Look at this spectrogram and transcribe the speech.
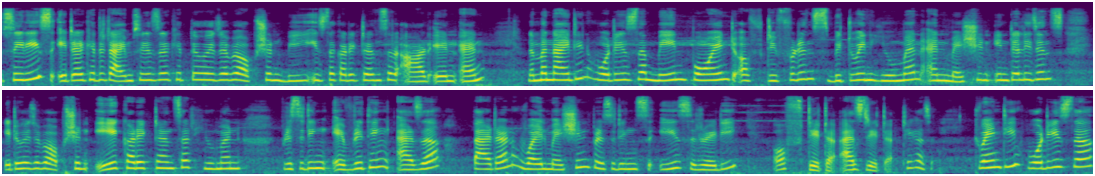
like uh, t to uh, time uh, series এটার ক্ষেত্রে টাইম সিরিজের ক্ষেত্রে হয়ে যাবে option B is the correct answer R N N number nineteen what is the main point of difference between human and machine intelligence এটা হয়ে যাবে option A correct answer human presiding everything as a pattern while machine presidings is ready of data as data ঠিক আছে? Twenty what is the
